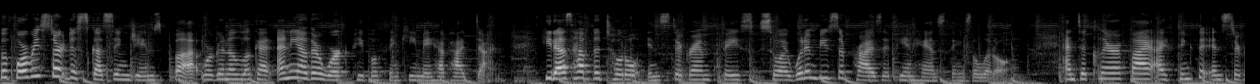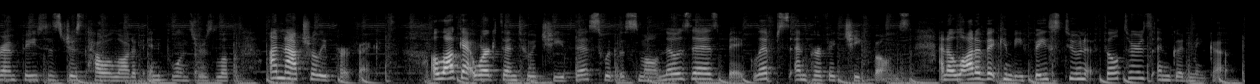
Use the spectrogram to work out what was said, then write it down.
Before we start discussing James' butt, we're gonna look at any other work people think he may have had done. He does have the total Instagram face, so I wouldn't be surprised if he enhanced things a little. And to clarify, I think the Instagram face is just how a lot of influencers look unnaturally perfect. A lot get work done to achieve this with the small noses, big lips, and perfect cheekbones. And a lot of it can be Facetune, filters, and good makeup.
